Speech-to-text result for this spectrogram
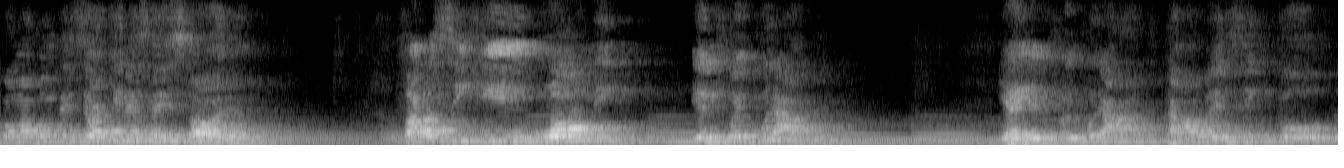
como aconteceu aqui nessa história, fala-se que o homem, ele foi curado. E aí ele foi curado, tal, ele sentou,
